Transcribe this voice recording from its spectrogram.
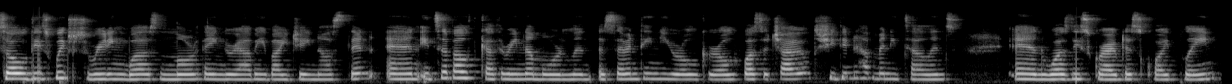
So this week's reading was Northanger Abbey by Jane Austen, and it's about Katharina Morland, a 17-year-old girl who was a child she didn't have many talents and was described as quite plain,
